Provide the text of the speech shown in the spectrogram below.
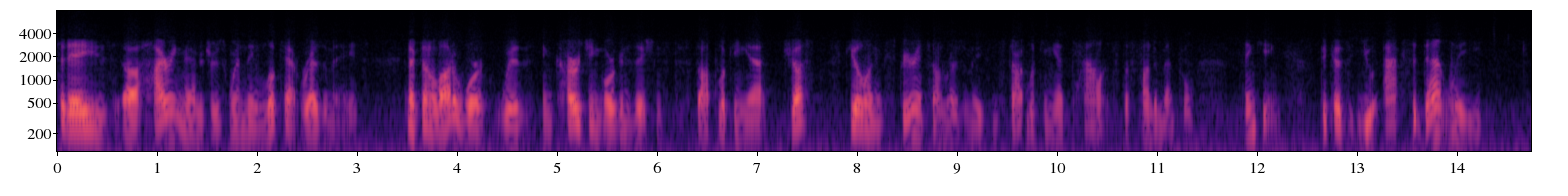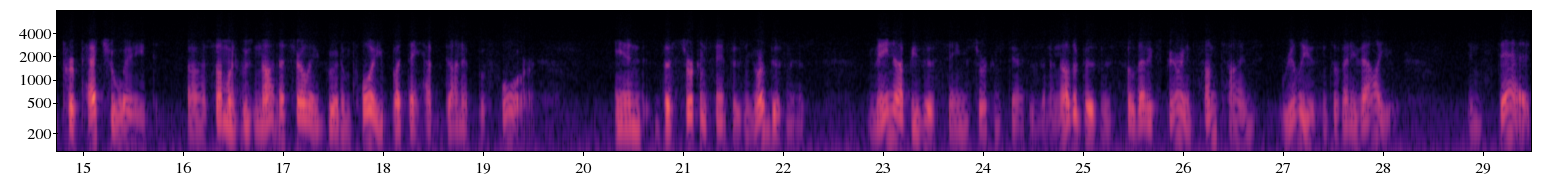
today's uh, hiring managers when they look at resumes. And I've done a lot of work with encouraging organizations to stop looking at just skill and experience on resumes and start looking at talents, the fundamental thinking, because you accidentally perpetuate uh, someone who's not necessarily a good employee, but they have done it before. And the circumstances in your business may not be the same circumstances in another business, so that experience sometimes really isn't of any value. Instead,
